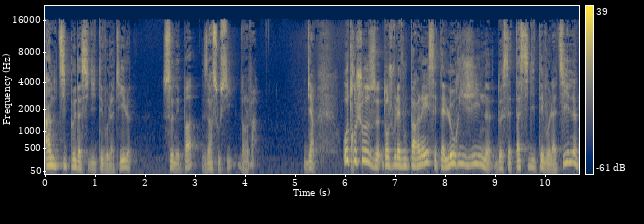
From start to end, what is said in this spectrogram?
un petit peu d'acidité volatile, ce n'est pas un souci dans le vin. Bien. Autre chose dont je voulais vous parler, c'était l'origine de cette acidité volatile.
